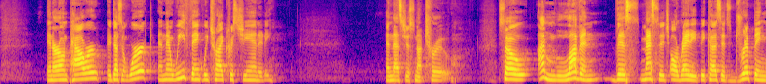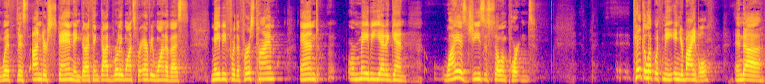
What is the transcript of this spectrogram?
in our own power, it doesn't work. And then we think we try Christianity. And that's just not true. So I'm loving this message already because it's dripping with this understanding that I think God really wants for every one of us, maybe for the first time and or maybe yet again. Why is Jesus so important? Take a look with me in your Bible, and uh,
